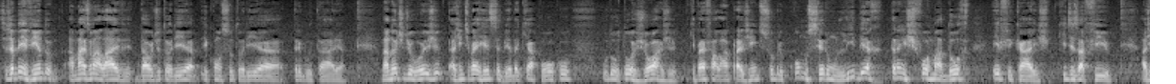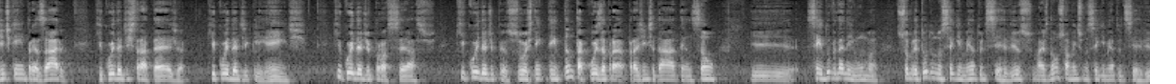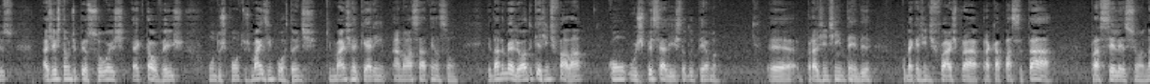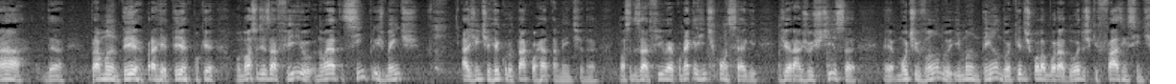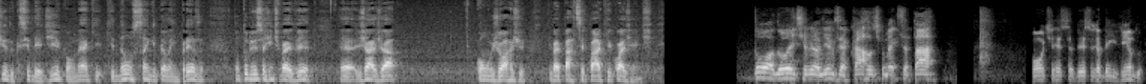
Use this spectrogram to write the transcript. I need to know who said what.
Speaker 1: Seja bem-vindo a mais uma live da Auditoria e Consultoria Tributária. Na noite de hoje, a gente vai receber daqui a pouco o doutor Jorge, que vai falar para a gente sobre como ser um líder transformador eficaz. Que desafio! A gente que é empresário, que cuida de estratégia, que cuida de cliente, que cuida de processos, que cuida de pessoas, tem, tem tanta coisa para a gente dar atenção e, sem dúvida nenhuma, sobretudo no segmento de serviço, mas não somente no segmento de serviço, a gestão de pessoas é que talvez um dos pontos mais importantes que mais requerem a nossa atenção. E nada melhor do que a gente falar com o especialista do tema, é, para a gente entender como é que a gente faz para capacitar, para selecionar, né, para manter, para reter, porque o nosso desafio não é simplesmente a gente recrutar corretamente, né? Nosso desafio é como é que a gente consegue gerar justiça é, motivando e mantendo aqueles colaboradores que fazem sentido, que se dedicam, né, que, que dão sangue pela empresa. Então, tudo isso a gente vai ver é, já já com o Jorge, que vai participar aqui com a gente.
Speaker 2: Boa noite, meu amigo Zé Carlos, como é que você está?
Speaker 1: Bom te receber, seja bem-vindo.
